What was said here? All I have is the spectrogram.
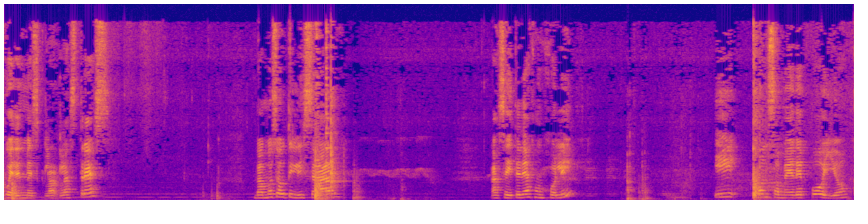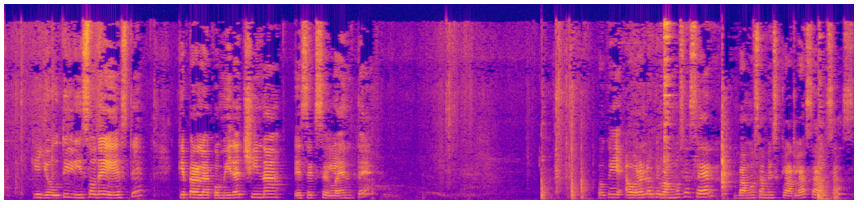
pueden mezclar las tres. Vamos a utilizar aceite de ajonjolí y consomé de pollo que yo utilizo de este que para la comida china es excelente ok ahora lo que vamos a hacer vamos a mezclar las salsas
